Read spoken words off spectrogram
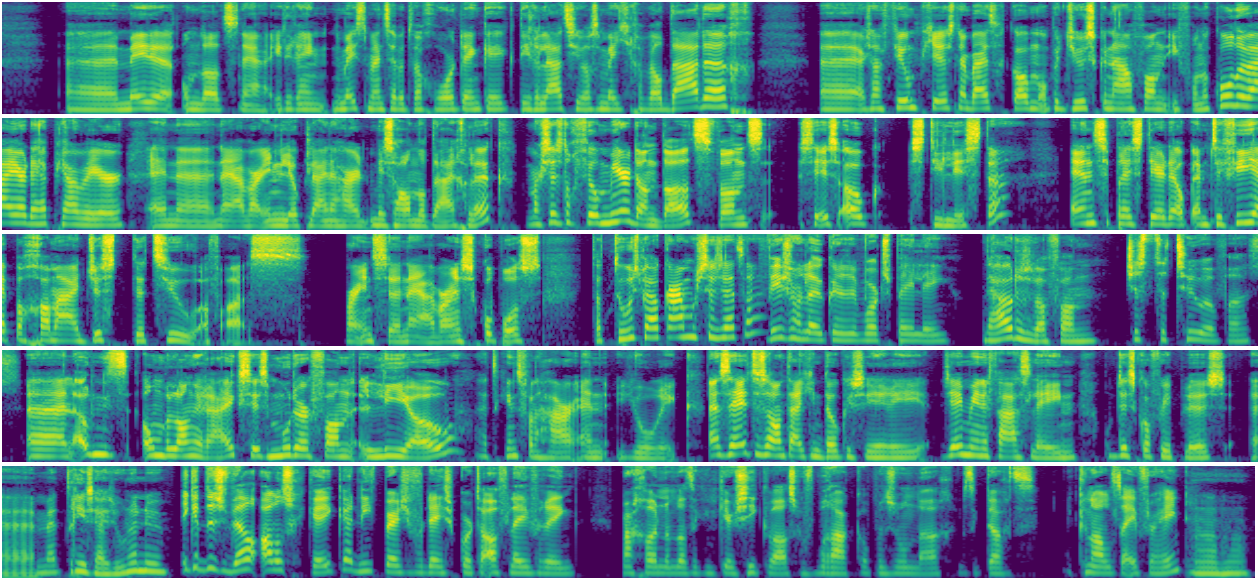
Uh, mede omdat nou ja, iedereen, de meeste mensen hebben het wel gehoord, denk ik. Die relatie was een beetje gewelddadig. Uh, er zijn filmpjes naar buiten gekomen op het Juice-kanaal van Yvonne Koldewijer. Daar heb je haar weer. En uh, nou ja, waarin Leeuw Kleine haar mishandelt eigenlijk. Maar ze is nog veel meer dan dat. Want ze is ook styliste. En ze presenteerde op MTV het programma Just the Two of Us. Waarin ze, nou ja, waarin ze koppels tattoos bij elkaar moesten zetten. Weer zo'n leuke woordspeling. Daar houden ze wel van. Just the two of us. Uh, en ook niet onbelangrijk, ze is moeder van Leo, het kind van haar en Jorik. En ze heeft dus al een tijdje een docuserie, Jamie in de Vaasleen, op Discovery Plus, uh, met drie seizoenen nu. Ik heb dus wel alles gekeken, niet per se voor deze korte aflevering, maar gewoon omdat ik een keer ziek was of brak op een zondag. Dat ik dacht, ik knal het even doorheen. Mm -hmm.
